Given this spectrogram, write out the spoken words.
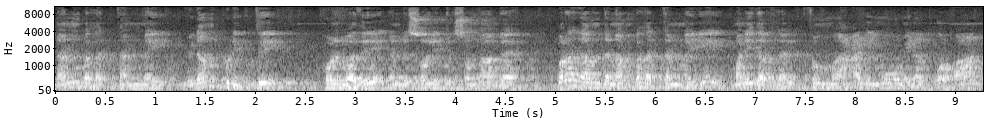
நண்பகத்தன்மை இடம் பிடித்து கொள்வது என்று சொல்லிட்டு சொன்னாங்க. பிறகு அந்த நம்பகத்தன்மையை மனிதர்கள் சும்மா அலிமோ மின குர்ஆன்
